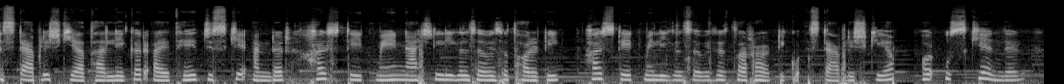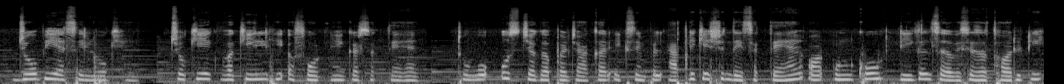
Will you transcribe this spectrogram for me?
इस्टेब्लिश किया था, लेकर आए थे, जिसके अंडर हर स्टेट में नेशनल लीगल सर्विस अथॉरिटी, हर स्टेट में लीगल सर्विस अथॉरिटी को इस्टेब्लिश किया और उसके अंदर जो भी ऐसे लोग हैं, जो कि एक वकील ही अफोर्ड नहीं कर सकते हैं तो वो उस जगह पर जाकर एक सिंपल एप्लीकेशन दे सकते हैं और उनको लीगल सर्विसेज़ अथॉरिटी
